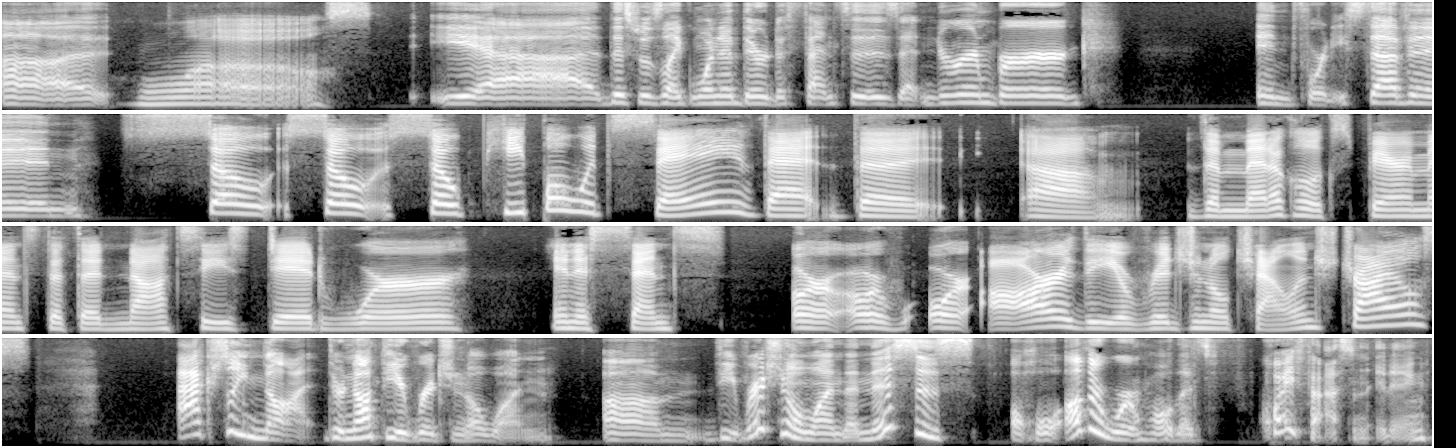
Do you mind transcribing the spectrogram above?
Uh, Whoa. yeah, this was like one of their defenses at Nuremberg in 47. So so so people would say that the um the medical experiments that the Nazis did were in a sense or or or are the original challenge trials? Actually, not. They're not the original one. Um, the original one, and this is a whole other wormhole that's quite fascinating,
